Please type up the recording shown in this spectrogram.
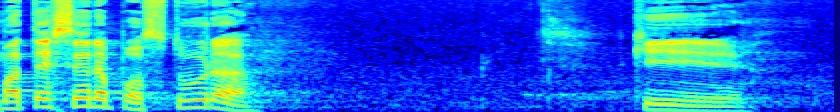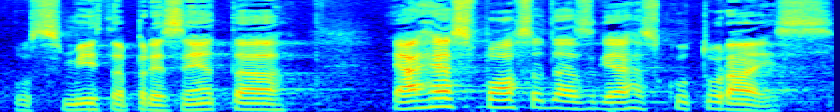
Uma terceira postura que o Smith apresenta é a resposta das guerras culturais.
